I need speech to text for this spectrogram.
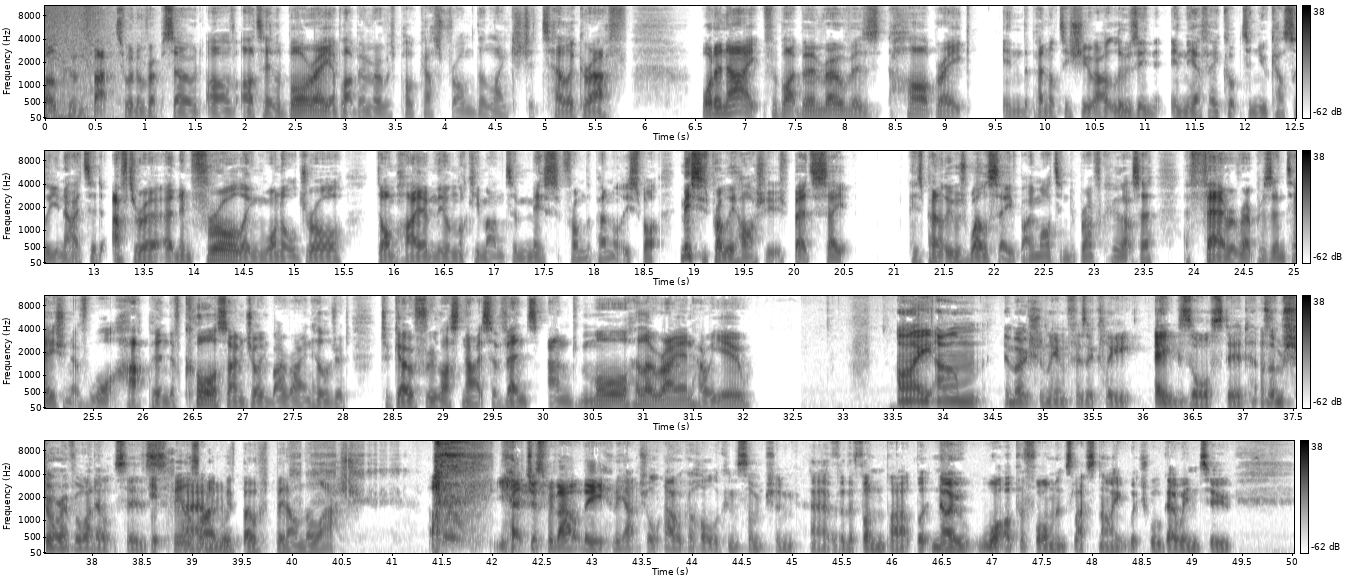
welcome back to another episode of Arte Labore, a Blackburn Rovers podcast from the Lancashire Telegraph. What a night for Blackburn Rovers. Heartbreak in the penalty shootout, losing in the FA Cup to Newcastle United after a, an enthralling 1 0 draw. Dom Hyam, the unlucky man to miss from the penalty spot. Miss is probably harsh. It's better to say his penalty was well saved by Martin Dubravka. That's a, a fairer representation of what happened. Of course, I'm joined by Ryan Hildred to go through last night's events and more. Hello, Ryan. How are you? I am emotionally and physically exhausted, as I'm sure everyone else is. It feels um, like we've both been on the lash. yeah, just without the the actual alcohol consumption uh, for the fun part. But no, what a performance last night, which we'll go into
